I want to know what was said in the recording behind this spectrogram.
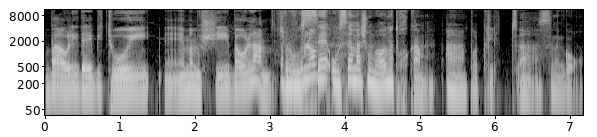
באו לידי ביטוי אה, ממשי בעולם. אבל הוא, הוא, לא- עושה. הוא עושה משהו מאוד מתוחכם, הפרקליט, הסנגור.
